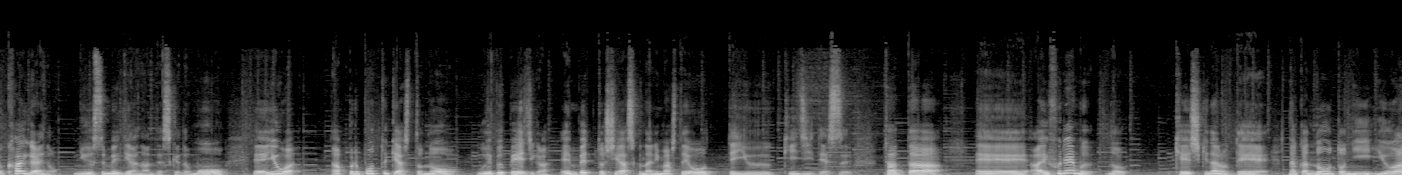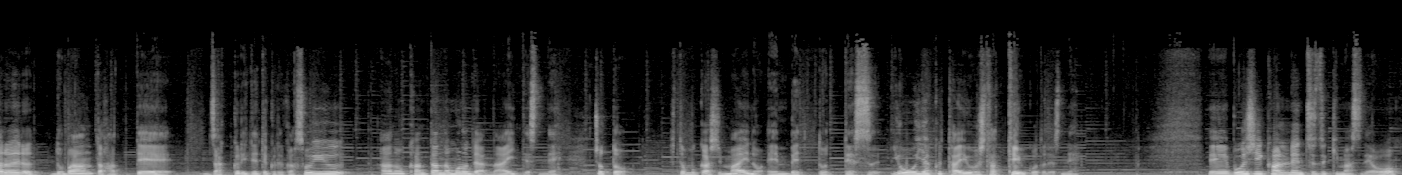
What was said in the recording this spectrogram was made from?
う海外のニュースメディアなんですけども、えー、要は Apple Podcast のウェブページがエンベッドしやすくなりましたよっていう記事です。ただ、えー、iFrame の形式なので、なんかノートに URL ドバーンと貼ってざっくり出てくるか、そういうあの簡単なものではないですね。ちょっと一昔前の embed です。ようやく対応したっていうことですね。えー、ボイシー関連続きますよ。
